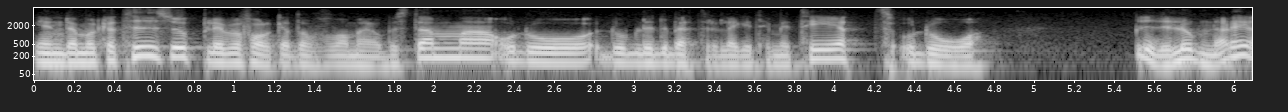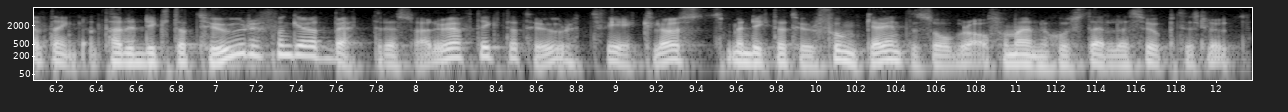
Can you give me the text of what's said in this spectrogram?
I en demokrati så upplever folk att de får vara med och bestämma och då, då blir det bättre legitimitet och då blir det lugnare helt enkelt. Hade diktatur fungerat bättre så hade vi haft diktatur, tveklöst. Men diktatur funkar inte så bra för människor ställer sig upp till slut.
